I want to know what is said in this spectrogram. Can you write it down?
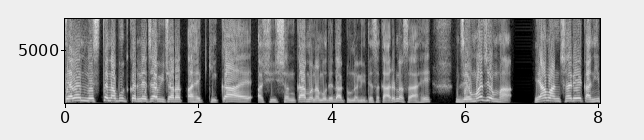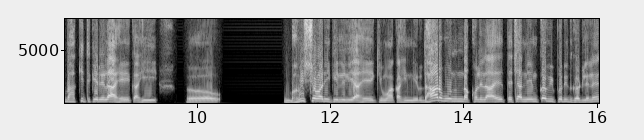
त्याला नेस्तनाबूत करण्याच्या विचारात आहे की काय अशी शंका मनामध्ये दाटून आली. त्याचं कारण असं आहे जेव्हा जेव्हा या माणसाने काही भाकीत केलेलं आहे काही भविष्यवाणी केलेली आहे किंवा काही निर्धार बोलून दाखवलेला आहे त्याच्या नेमकं विपरीत घडलेलं आहे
